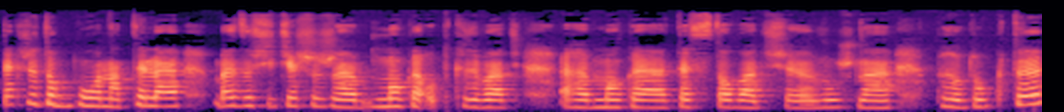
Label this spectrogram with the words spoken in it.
także to było na tyle. Bardzo się cieszę, że mogę odkrywać, e, mogę testować różne produkty,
